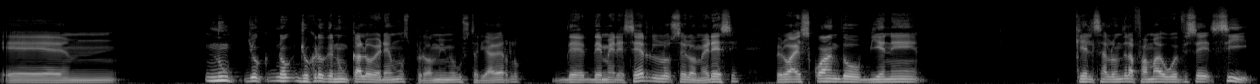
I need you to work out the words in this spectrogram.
Eh, yo, creo que nunca lo veremos, pero a mí me gustaría verlo. De, merecerlo, se lo merece. Pero es cuando viene que el Salón de la Fama de UFC, sí,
